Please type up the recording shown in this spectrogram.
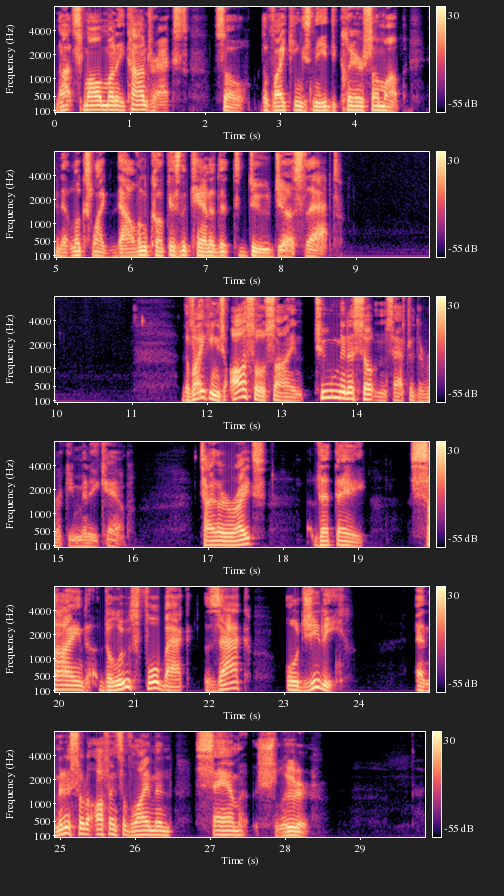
not small money contracts. So the Vikings need to clear some up, and it looks like Dalvin Cook is the candidate to do just that. The Vikings also signed two Minnesotans after the rookie mini camp. Tyler writes that they signed Duluth fullback Zach Ojile and Minnesota offensive lineman Sam Schluter.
